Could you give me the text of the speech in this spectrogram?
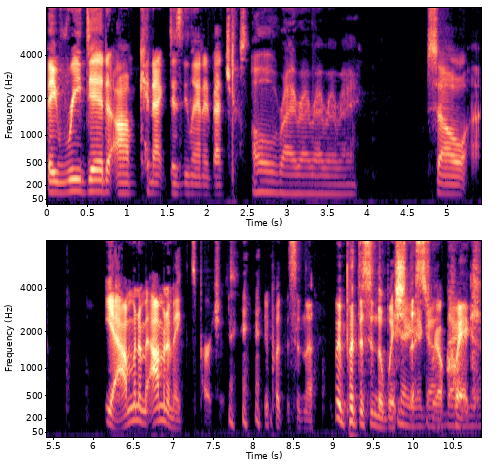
They redid um, Kinect Disneyland Adventures. Oh right, right, right, right, right. So, yeah, I'm gonna I'm gonna make this purchase. let me put this in the let me put this in the wish There list real there quick.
